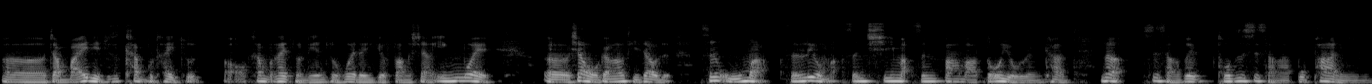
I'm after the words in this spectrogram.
呃讲白一点就是看不太准哦，看不太准联储会的一个方向，因为呃像我刚刚提到的升五码、升六码、升七码、升八码都有人看，那市场所以投资市场啊不怕你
